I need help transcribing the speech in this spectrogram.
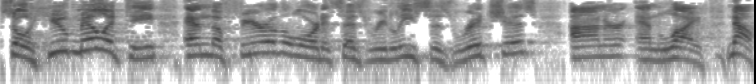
So, humility and the fear of the Lord, it says, releases riches, honor, and life. Now,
